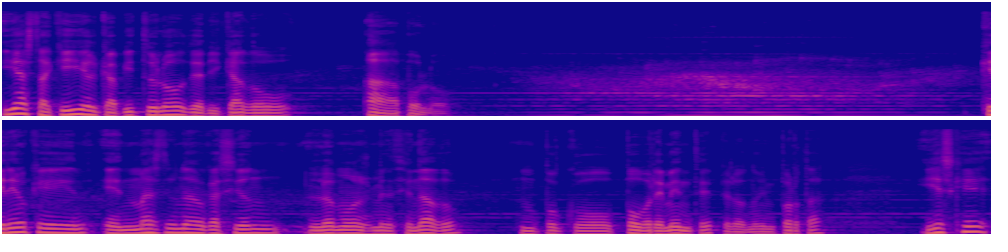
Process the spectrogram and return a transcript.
Y hasta aquí el capítulo dedicado a Apolo. Creo que en más de una ocasión lo hemos mencionado, un poco pobremente, pero no importa, y es que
